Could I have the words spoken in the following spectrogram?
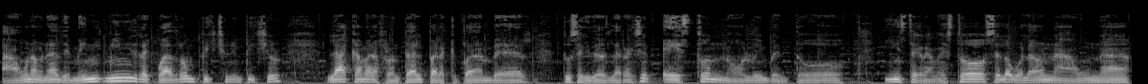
a una manera de mini, recuadro, un picture in picture, la cámara frontal para que puedan ver tus seguidores la reacción. Esto no lo inventó Instagram, esto se lo volaron a una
